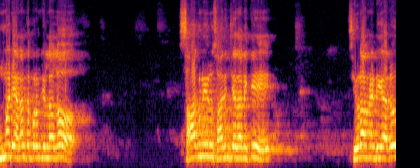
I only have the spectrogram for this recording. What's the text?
ఉమ్మడి అనంతపురం జిల్లాలో సాగునీరు సాధించేదానికి శివరామరెడ్డి గారు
